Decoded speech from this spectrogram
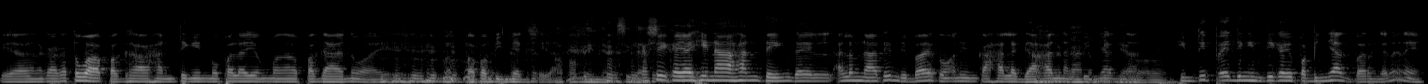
Kaya nakakatuwa pag hahantingin mo pala yung mga pagano ay magpapabinyag sila. Papabinyag sila. Kasi kaya hinahanting dahil alam natin, 'di ba, kung ano yung kahalagahan ng Kahalagahan ng binyag binyag. na hindi pwedeng hindi kayo pabinyag, parang ganoon eh.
